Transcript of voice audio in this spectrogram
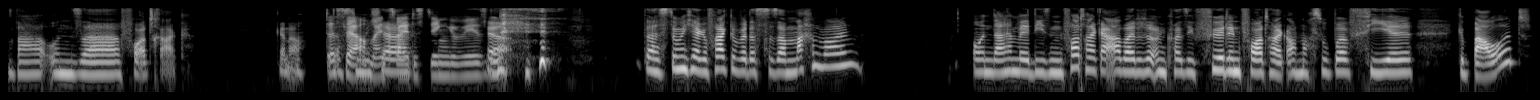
war unser Vortrag Genau. Das wäre auch mein ja, zweites Ding gewesen. Ja. da hast du mich ja gefragt, ob wir das zusammen machen wollen. Und dann haben wir diesen Vortrag gearbeitet und quasi für den Vortrag auch noch super viel gebaut.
